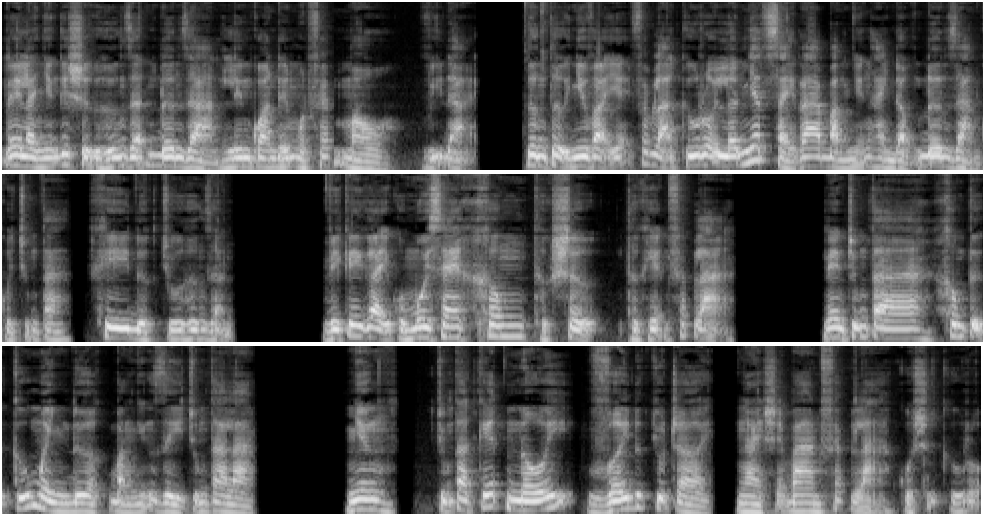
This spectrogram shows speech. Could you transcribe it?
Đây là những cái sự hướng dẫn đơn giản liên quan đến một phép màu vĩ đại tương tự như vậy ấy, phép lạ cứu rỗi lớn nhất xảy ra bằng những hành động đơn giản của chúng ta khi được chúa hướng dẫn vì cây gậy của môi xe không thực sự thực hiện phép lạ nên chúng ta không tự cứu mình được bằng những gì chúng ta làm nhưng chúng ta kết nối với Đức Chúa Trời, Ngài sẽ ban phép lạ của sự cứu rỗi.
